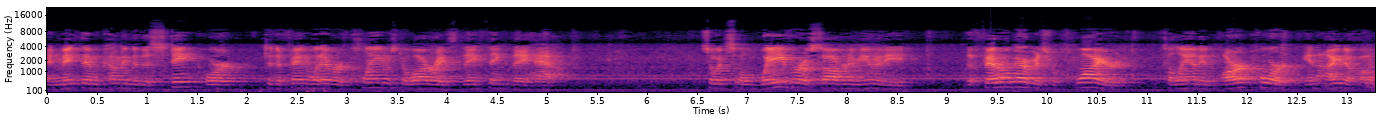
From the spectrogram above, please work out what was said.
and make them come into the state court to defend whatever claims to water rights they think they have. So it's a waiver of sovereign immunity. The federal government's required to land in our court in Idaho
